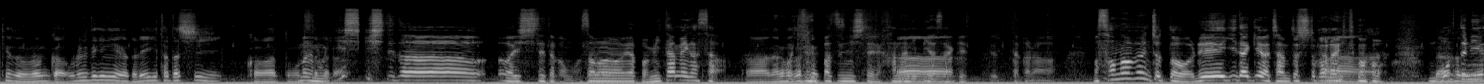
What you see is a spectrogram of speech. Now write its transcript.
けどなんか俺的にはなんか礼儀正しいかなって思ってたから、意識してたはしてたかも。そのやっぱ見た目がさああなるほど金ね髪にしたり鼻にピアス開けてたからまあ、その分ちょっと礼儀だけはちゃんとしとかないとあー。もう本当に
